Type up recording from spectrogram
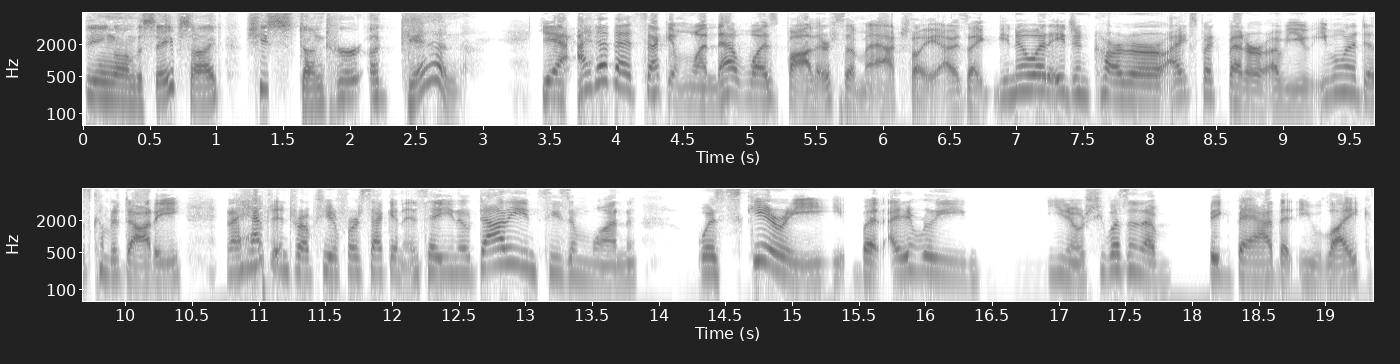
being on the safe side, she stunned her again. Yeah, I thought that second one that was bothersome. Actually, I was like, you know what, Agent Carter, I expect better of you, even when it does come to Dottie. And I have to interrupt here for a second and say, you know, Dottie in season one was scary, but I didn't really, you know, she wasn't a big bad that you like.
